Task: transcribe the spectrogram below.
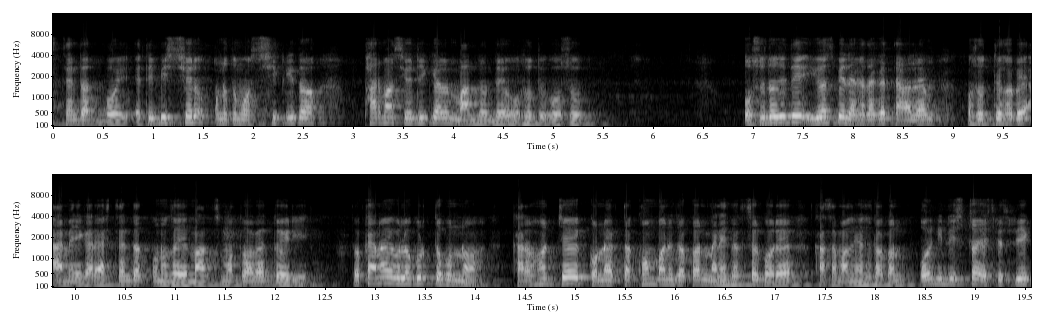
স্ট্যান্ডার্ড বই। এটি বিশ্বের অন্যতম স্বীকৃত ফার্মাসিউটিক্যাল মানদণ্ডের ওষুধ ওষুধ। ওষুধে যদি ইউএসপি লেখা থাকে তাহলে ওষুধটি হবে আমেরিকার স্ট্যান্ডার্ড অনুযায়ী মানসম্মতভাবে তৈরি। তো কেন এগুলো গুরুত্বপূর্ণ? কারণ হচ্ছে কোনো একটা কোম্পানি যখন ম্যানুফ্যাকচার করে কাঁচামাল নিয়ে আসে, তখন ওই নির্দিষ্ট স্পেসিফিক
